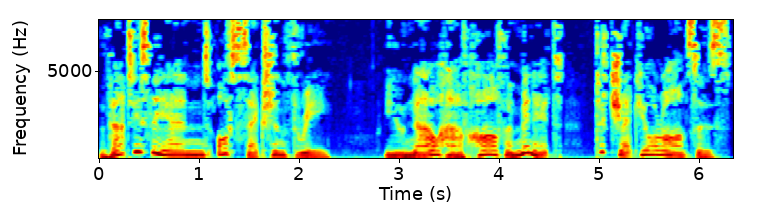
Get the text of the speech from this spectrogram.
That is the end of section three. You now have half a minute to check your answers.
